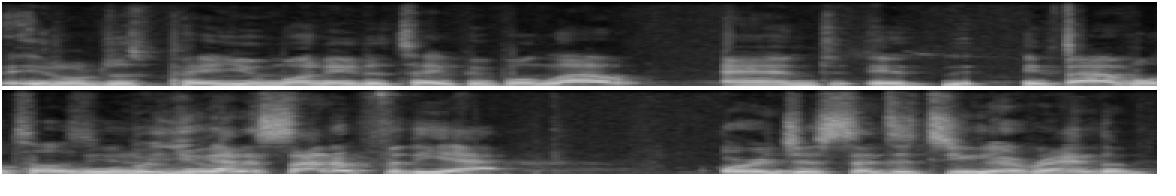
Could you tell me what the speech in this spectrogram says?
It'll just pay you money to take people out. And it, if Apple tells you to But you got to sign up for the app, or it just sends it to you at random.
